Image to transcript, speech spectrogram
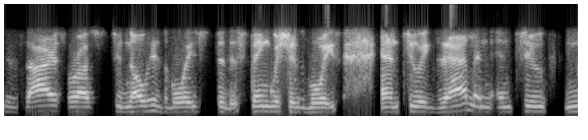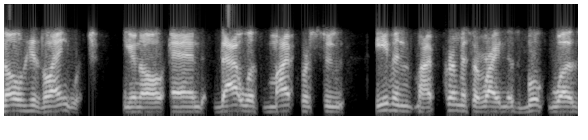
desires for us to know his voice, to distinguish his voice, and to examine and to know his language, you know. And that was my pursuit. Even my premise of writing this book was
